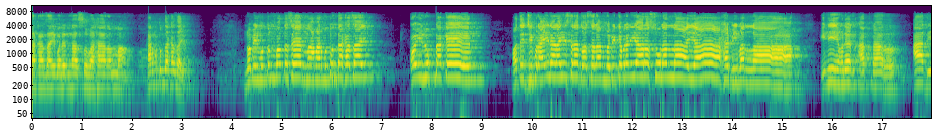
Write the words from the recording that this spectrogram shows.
দেখা যায় বলেন না সুবাহান আল্লাহ কার মতন দেখা যায়? নবীর মতন বলতেছেন, আমার মতন দেখা যায়। ওই লোকটাকে অতে জিব্রাইল আলাইহিস ওয়াসসালাম নবীকে বলেন, ইয়া রাসূলুল্লাহ, ইয়া হাবিবাল্লাহ। ইনি হলেন আপনার আদি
